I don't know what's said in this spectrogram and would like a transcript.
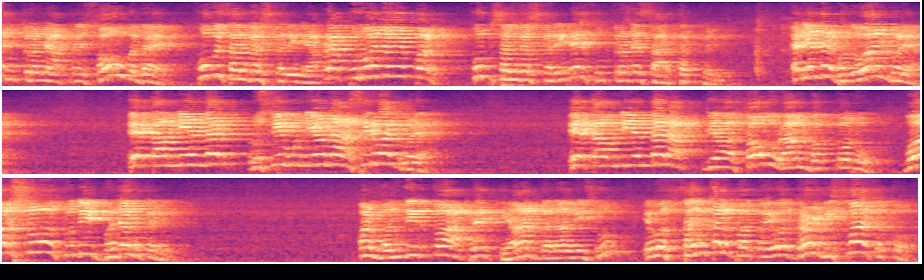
સૂત્રને આપણે સૌ બધાએ ખૂબ સંઘર્ષ કરીને, આપણા પૂર્વજોએ પણ ખૂબ સંઘર્ષ કરીને સૂત્રને સાર્થક કર્યું. એની અંદર ભગવાન ભળ્યા. એ કામની અંદર ઋષિ મુનિઓના આશીર્વાદ ભળ્યા. એ કામની અંદર આપ જે રામ ભક્તોનું વર્ષો સુધી ભજન કર્યું. પણ મંદિર તો આપણે ત્યાં જ બનાવીશું એવો સંકલ્પ હતો, એવો દ્રઢ વિશ્વાસ હતો.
